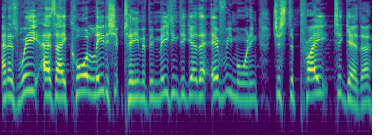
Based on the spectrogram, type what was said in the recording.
and as we, as a core leadership team, have been meeting together every morning just to pray together,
